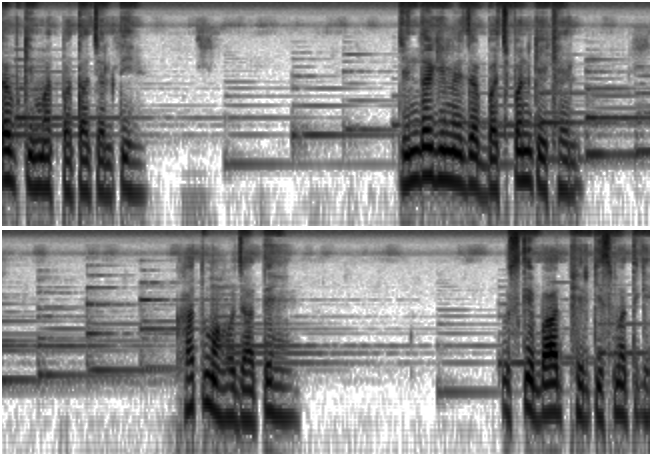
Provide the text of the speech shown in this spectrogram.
तब कीमत पता चलती है। ज़िंदगी में जब बचपन के खेल खत्म हो जाते हैं, उसके बाद फिर किस्मत के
